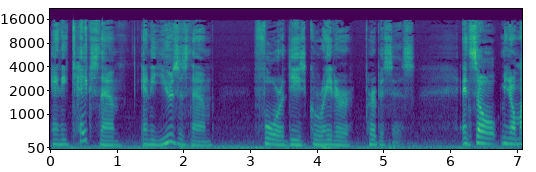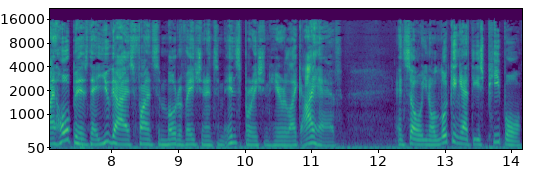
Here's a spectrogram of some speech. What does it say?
and He takes them and He uses them for these greater purposes. And so, you know, my hope is that you guys find some motivation and some inspiration here, like I have, and so, you know, looking at these people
